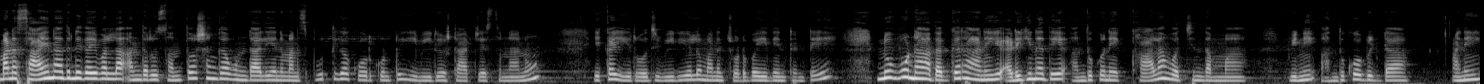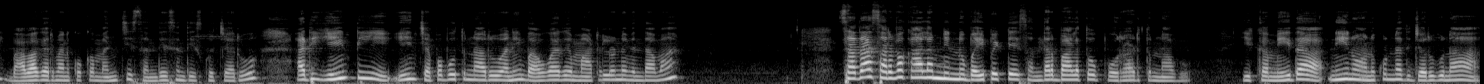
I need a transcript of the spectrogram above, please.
మన సాయినాథుని దయ వల్ల అందరూ సంతోషంగా ఉండాలి అని మనస్ఫూర్తిగా కోరుకుంటూ ఈ వీడియో స్టార్ట్ చేస్తున్నాను. ఇక ఈరోజు వీడియోలో మనం చూడబోయేది ఏంటంటే నువ్వు నా దగ్గర అని అడిగినదే అందుకునే కాలం వచ్చిందమ్మా. విని అందుకో బిడ్డ అని బాబాగారు మనకు ఒక మంచి సందేశం తీసుకొచ్చారు. అది ఏంటి? ఏం చెప్పబోతున్నారు? అని బాబాగారి మాటల్లోనే విందామా? సదా సర్వకాలం నిన్ను భయపెట్టే సందర్భాలతో పోరాడుతున్నావు. ఇక మీద నేను అనుకున్నది జరుగునా?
